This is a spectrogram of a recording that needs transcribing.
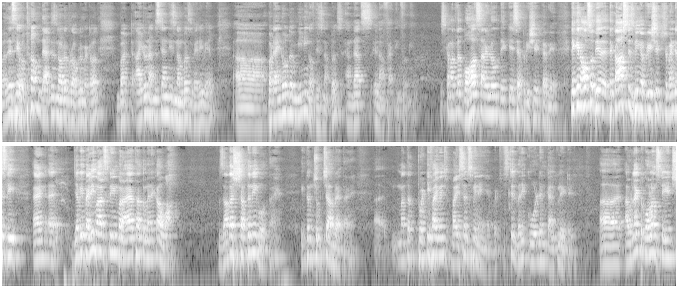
मज़े से होता हूँ that is not a problem at all but I don't understand these numbers very well but I know the meaning of this numbers and that's enough I think for me इसका मतलब बहुत सारे लोग देख के इसे अप्रिशिएट कर रहे हैं लेकिन also the cast is being appreciated tremendously and जब ये पहली बार स्क्रीन पर आया था तो मैंने कहा वाह ज़्यादा शब्द नहीं बोलता है एकदम चुपचाप रहता है Uh, मतलब 25 इंच बाइसेप्स भी नहीं है but still very cold and calculated I would like to call on stage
